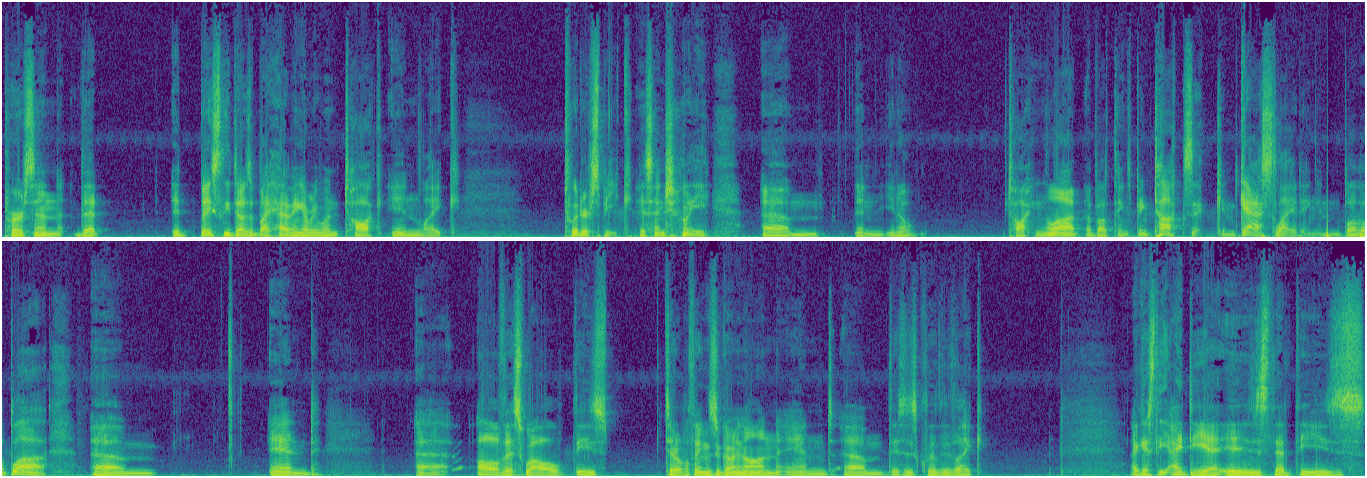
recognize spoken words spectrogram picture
person that it basically does it by having everyone talk in like Twitter speak essentially um, and you know talking a lot about things being toxic and gaslighting and blah blah blah. Um, and uh, all of this while these terrible things are going on, and um, this is clearly like. I guess the idea is that these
